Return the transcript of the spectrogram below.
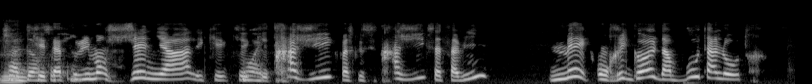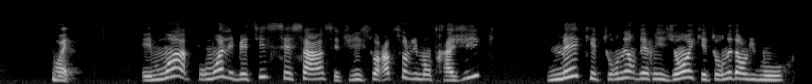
J'adore qui est film. absolument génial et qui est, qui est- Ouais. qui est tragique parce que c'est tragique cette famille, mais on rigole d'un bout à l'autre. Ouais. Et moi, pour moi, les bêtises, c'est ça. C'est une histoire absolument tragique, mais qui est tournée en dérision et qui est tournée dans l'humour.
